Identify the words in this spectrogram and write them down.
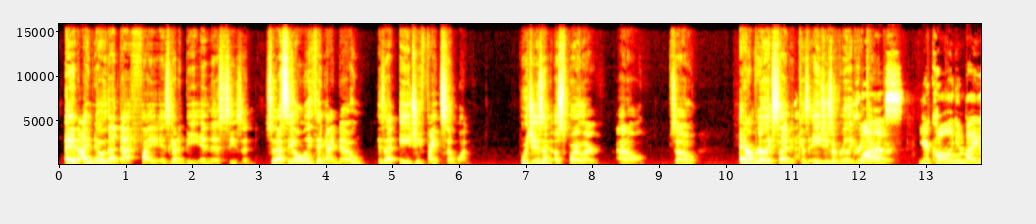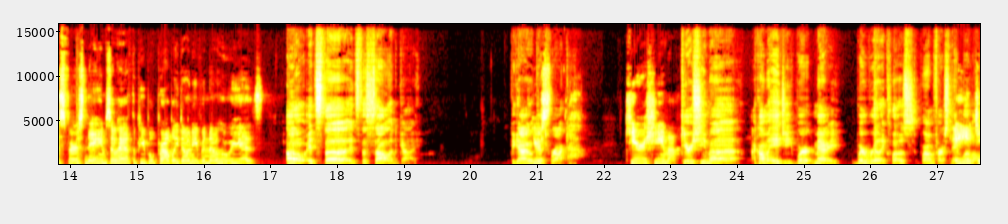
And I know that that fight is going to be in this season. So that's the only thing I know is that AG fights someone, which isn't a spoiler at all. So, and I'm really excited because AG's a really great character. Plus, you're calling him by his first name, so half the people probably don't even know who he is. Oh, it's the it's the solid guy, the guy who You're gets rocky. Kirishima. Kirishima, I call him AG. We're married. We're really close. We're on first name level.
